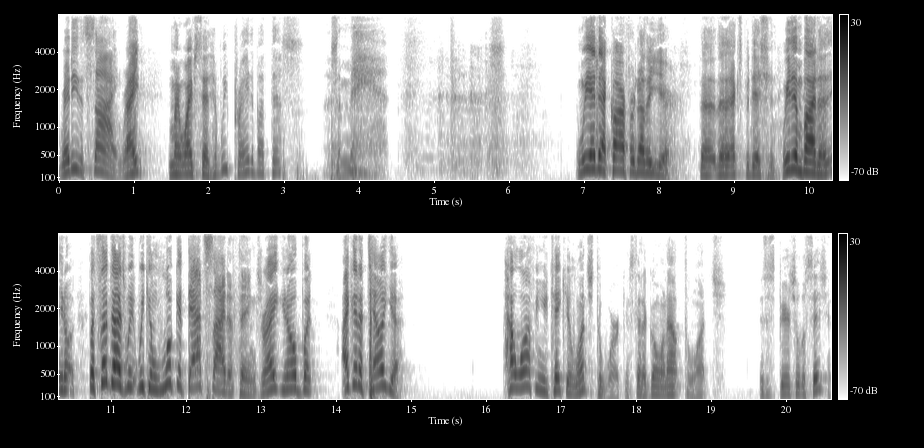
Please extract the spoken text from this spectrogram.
ready to sign, right? And my wife said, Have we prayed about this? I said, Man. And we had that car for another year, the, the expedition. We didn't buy the, you know, but sometimes we, we can look at that side of things, right? You know, but I got to tell you, How often you take your lunch to work instead of going out to lunch is a spiritual decision.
